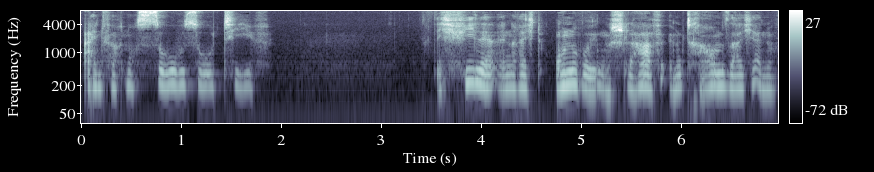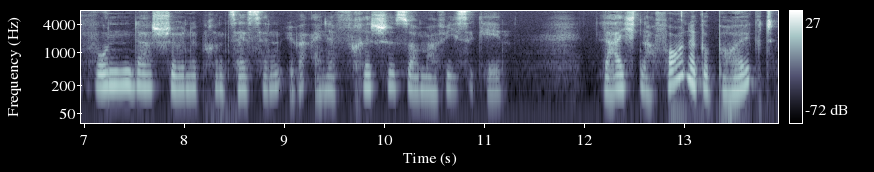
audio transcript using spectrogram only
einfach noch so, so tief. Ich fiel in einen recht unruhigen Schlaf. Im Traum sah ich eine wunderschöne Prinzessin über eine frische Sommerwiese gehen. Leicht nach vorne gebeugt,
